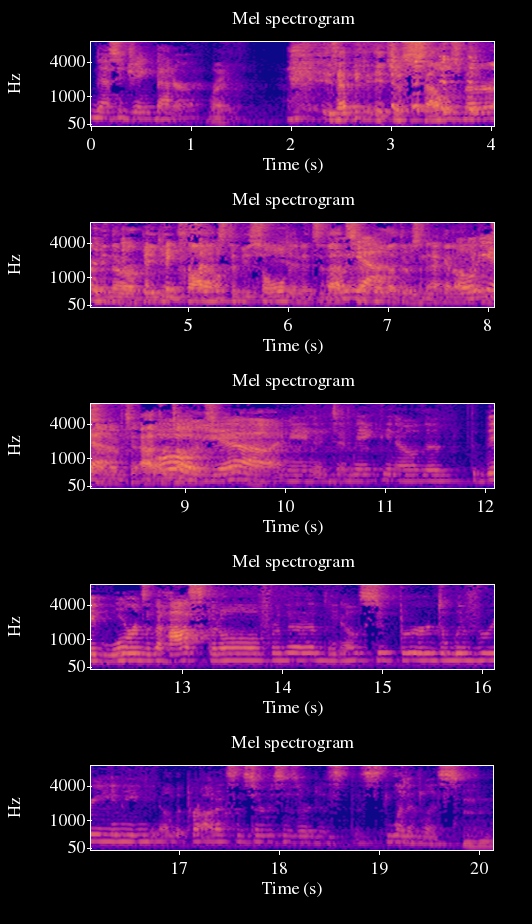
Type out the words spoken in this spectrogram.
messaging better. Right. Is that because it just sells better? I mean, there are baby products so. to be sold, and it's that oh, simple yeah. that there's an oh, economic oh, yeah. incentive to oh, advertise. Oh yeah, I mean, and to make you know the the big wards of the hospital for the you know super delivery. I mean, you know, the products and services are just, just limitless. Mm-hmm.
